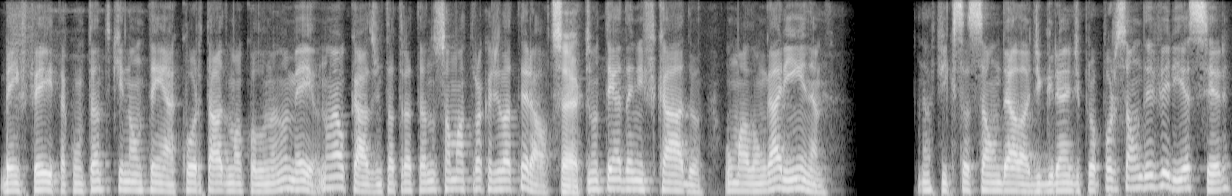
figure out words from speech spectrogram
bem feita, contanto que não tenha cortado uma coluna no meio, não é o caso, a gente está tratando só uma troca de lateral Certo. não tenha danificado uma longarina, na fixação dela de grande proporção, deveria ser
